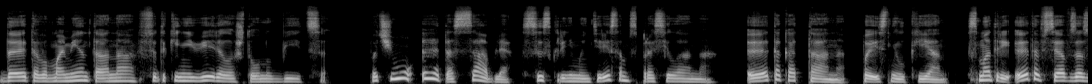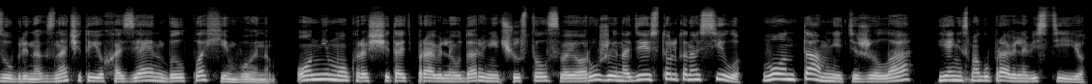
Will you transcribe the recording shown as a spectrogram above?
До этого момента она все-таки не верила, что он убийца. «Почему это сабля?» — с искренним интересом спросила она. «Это катана», — пояснил Кьян. «Смотри, это вся в зазубринах, значит, ее хозяин был плохим воином. Он не мог рассчитать правильный удар и не чувствовал свое оружие, надеясь только на силу. Вон там мне тяжела, я не смогу правильно вести ее.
